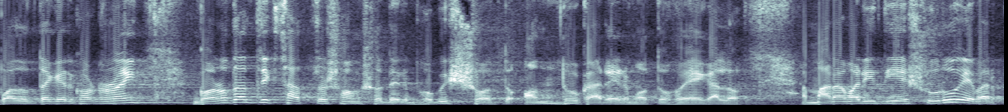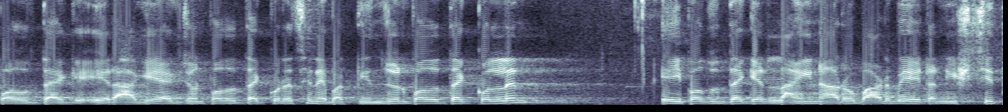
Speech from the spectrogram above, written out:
পদত্যাগের ঘটনায় গণতান্ত্রিক ছাত্র সংসদের ভবিষ্যৎ অন্ধকারের মতো হয়ে গেল। মারামারি দিয়ে শুরু, এবার পদত্যাগ, এর আগে একজন পদত্যাগ করেছেন, এবার তিনজন পদত্যাগ করলেন। এই পদত্যাগের লাইন আরও বাড়বে এটা নিশ্চিত।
